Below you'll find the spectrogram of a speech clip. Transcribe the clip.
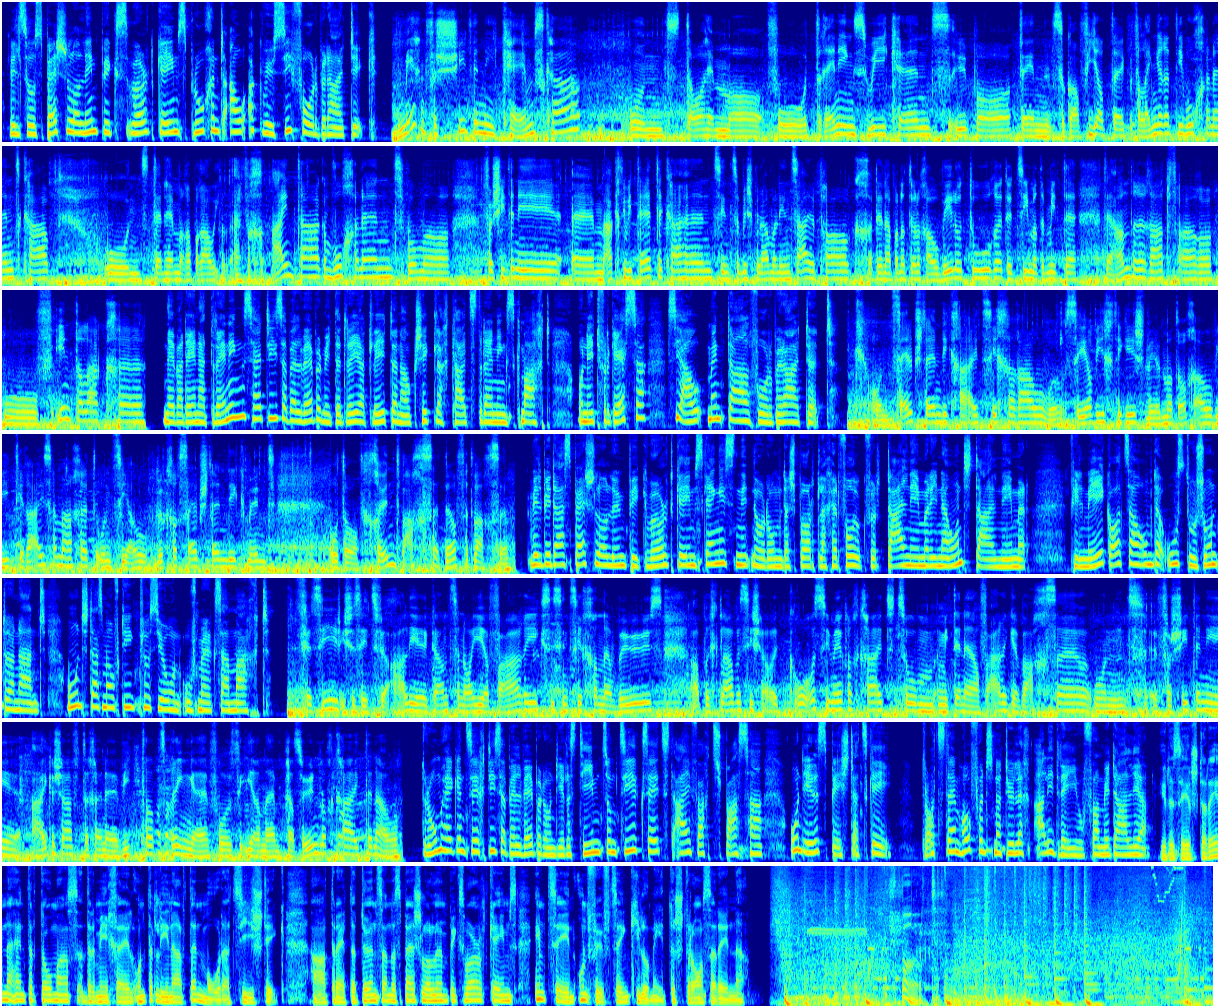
Weil so Special Olympics World Games brauchen auch eine gewisse Vorbereitung. Wir hatten verschiedene Camps und da haben wir von Trainingsweekends über dann sogar vier Tage verlängerte Wochenende gehabt. Und dann haben wir aber auch einfach einen Tag am Wochenende, wo wir verschiedene ähm, Aktivitäten hatten. sind zum Beispiel einmal in den Seilpark, dann aber natürlich auch Velotouren. Dort sind wir dann mit den, den anderen Radfahrern auf Interlaken. Neben diesen Trainings hat Isabel Weber mit den drei Athleten auch Geschicklichkeitstrainings gemacht. Und nicht vergessen, sie auch mental vorbereitet. Und Selbstständigkeit sicher auch, was sehr wichtig ist, weil wir doch auch weite Reisen machen und sie auch wirklich selbstständig müssen oder können wachsen, dürfen wachsen. Weil bei den Special Olympic World Games ging es nicht nur um den sportlichen Erfolg für Teilnehmerinnen und Teilnehmer. Vielmehr geht es auch um den Austausch untereinander und dass man auf die Inklusion aufmerksam macht. Für sie ist es jetzt für alle eine ganz neue Erfahrung. Sie sind sicher nervös, aber ich glaube, es ist auch eine große Möglichkeit, um mit diesen Erfahrungen wachsen und verschiedene Eigenschaften können weiterzubringen von ihren Persönlichkeiten auch. Darum haben sich Isabel Weber und ihr Team zum Ziel gesetzt, einfach zu Spass haben und ihr Bestes zu geben. Trotzdem hoffen natürlich alle drei auf eine Medaille. Ihres ersten Rennen haben der Thomas, der Michael und der Linard den Mora Ziestig. Antreten tun an den Special Olympics World Games im 10 und 15 Kilometer Strassenrennen. Sport.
